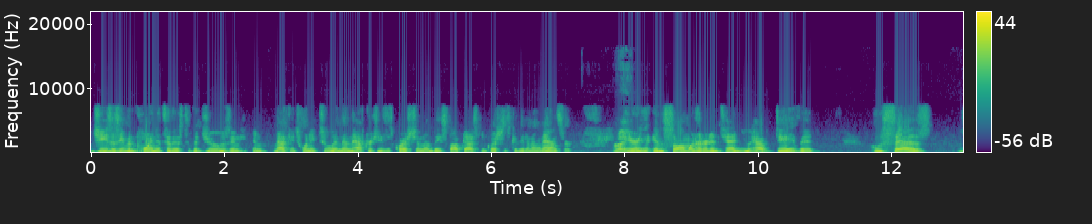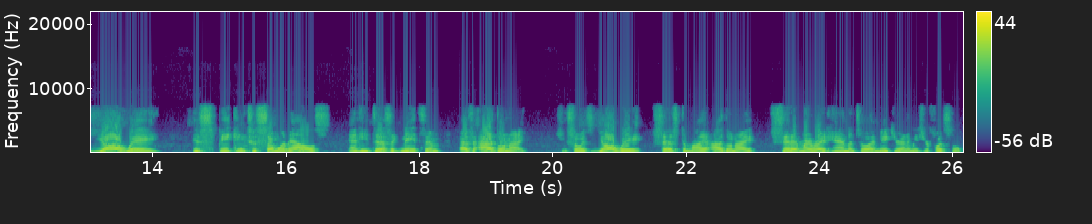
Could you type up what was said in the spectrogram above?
Jesus even pointed to this to the Jews in, in Matthew 22, and then after Jesus questioned them, they stopped asking questions because they didn't have an answer. Right. Here you, in Psalm 110, you have David who says Yahweh is speaking to someone else and he designates him as Adonai. So it's Yahweh says to my Adonai, sit at my right hand until I make your enemies your footstool.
